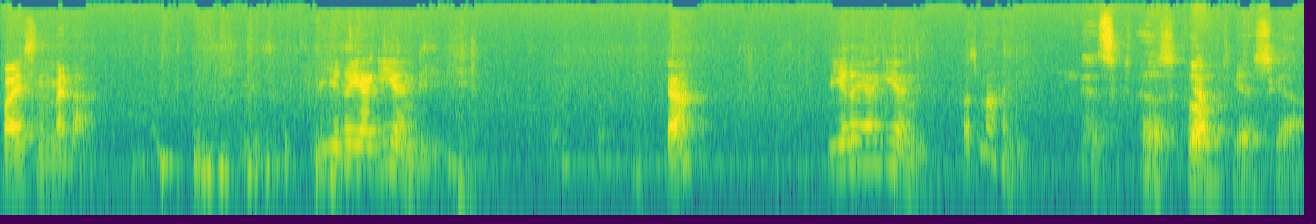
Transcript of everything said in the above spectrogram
weißen Männer? Wie reagieren die? Ja? Wie reagieren die? Was machen die? Das, das kommt ja? jetzt, ja.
